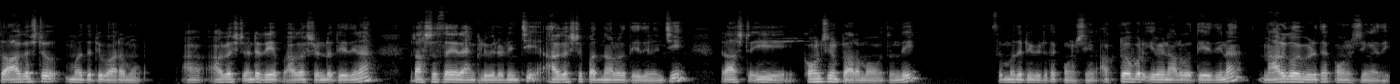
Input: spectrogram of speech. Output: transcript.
సో ఆగస్టు మొదటి వారము ఆగస్టు అంటే రేపు ఆగస్టు రెండో తేదీన రాష్ట్ర స్థాయి ర్యాంకులు వెల్లడించి ఆగస్టు పద్నాలుగో తేదీ నుంచి రాష్ట్ర ఈ కౌన్సిలింగ్ ప్రారంభమవుతుంది. సో మొదటి విడత కౌన్సిలింగ్. అక్టోబర్ ఇరవై నాలుగో తేదీన నాలుగవ విడత కౌన్సిలింగ్ అది.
